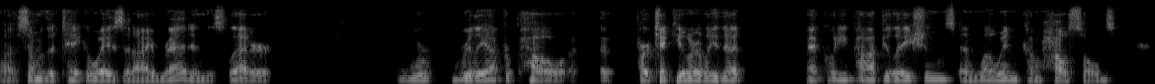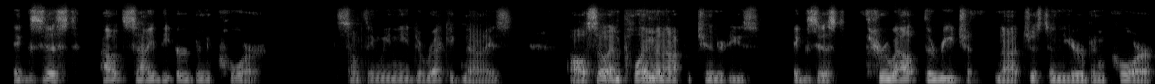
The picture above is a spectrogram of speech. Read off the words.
Uh, some of the takeaways that I read in this letter were really apropos, uh, particularly that equity populations and low income households exist outside the urban core. Something we need to recognize. Also, employment opportunities exist throughout the region, not just in the urban core.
